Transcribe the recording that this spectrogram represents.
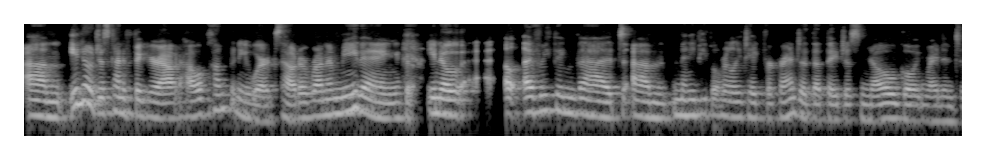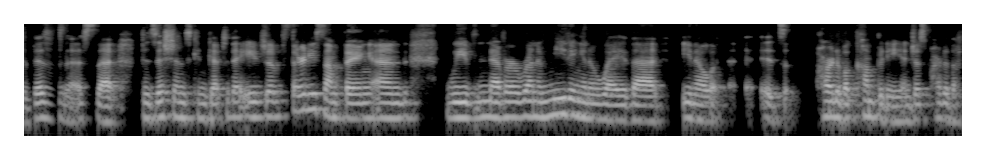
um, you know, just kind of figure out how a company works, how to run a meeting, yeah. you know, everything that um, many people really take for granted that they just know going right into business, that physicians can get to the age of 30 something. And we've never run a meeting in a way that, you know, it's part of a company and just part of the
